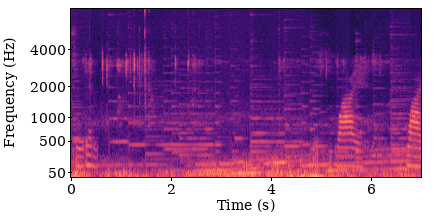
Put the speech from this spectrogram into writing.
student y y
